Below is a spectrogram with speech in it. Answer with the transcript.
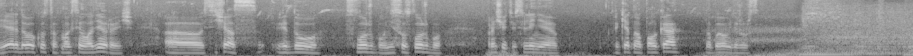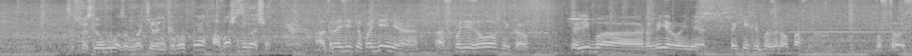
Я рядовой Кустов Максим Владимирович. Э, Сейчас веду службу, несу службу в расчете усиления ракетного полка на боевом дежурстве. В смысле угроза блокирования КПП, а ваша задача? Отразить нападение, освободить заложников, либо разминирование каких-либо взрывоопасных устройств.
